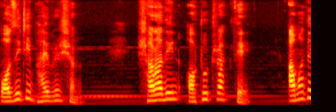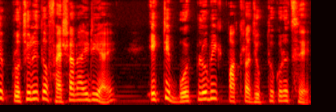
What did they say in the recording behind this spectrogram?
পজিটিভ ভাইব্রেশন সারাদিন অটুট রাখতে আমাদের প্রচলিত ফ্যাশন আইডিয়ায় একটি বৈপ্লবিক মাত্রা যুক্ত করেছে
